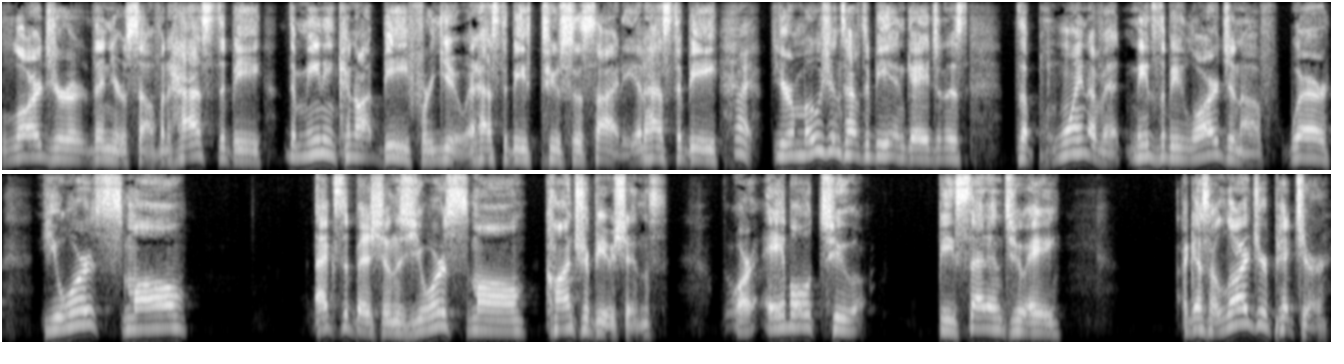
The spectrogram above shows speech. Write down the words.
larger than yourself. It has to be, the meaning cannot be for you. It has to be to society. It has to be, Right. your emotions have to be engaged in this. The point of it needs to be large enough where your small exhibitions, your small contributions are able to be set into a, I guess, a larger picture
